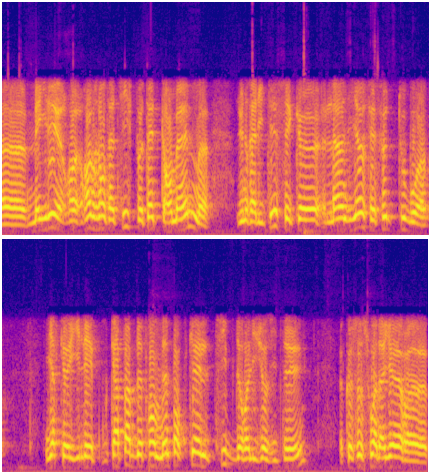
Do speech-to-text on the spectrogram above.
euh, mais il est représentatif peut-être quand même d'une réalité, c'est que l'Indien fait feu de tout bois. C'est-à-dire qu'il est capable de prendre n'importe quel type de religiosité, que ce soit d'ailleurs euh,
